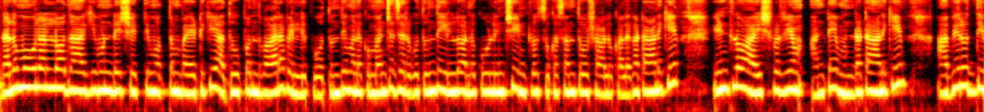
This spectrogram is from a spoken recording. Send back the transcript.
నలుమూలల్లో దాగి ఉండే శక్తి మొత్తం బయటికి ఆ ధూపం ద్వారా వెళ్ళిపోతుంది. మనకు మంచి జరుగుతుంది. ఇల్లు అనుకూలించి ఇంట్లో సుఖ సంతోషాలు కలగటానికి ఇంట్లో ఐశ్వర్యం అంటే ఉండటానికి అభివృద్ధి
